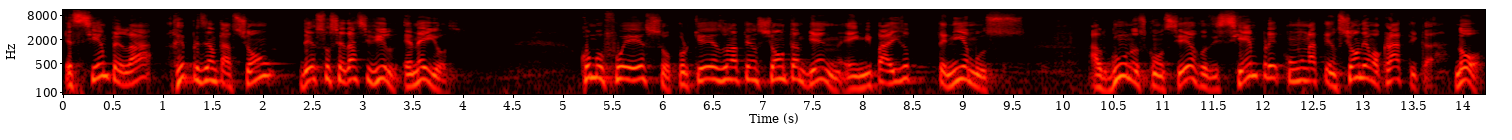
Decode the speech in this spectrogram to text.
es siempre la representación de sociedad civil en ellos. ¿Cómo fue eso? Porque es una tensión también. En mi país teníamos algunos consejos y siempre con una tensión democrática. No,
